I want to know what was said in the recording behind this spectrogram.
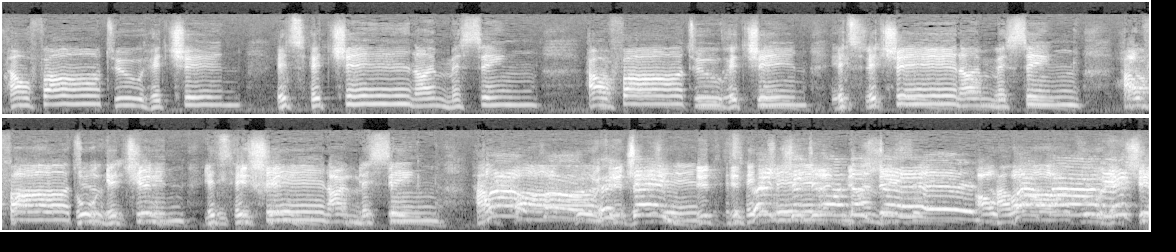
How far to Hitchin? It's Hitchin I'm missing. How far to Hitchin? It's Hitchin I'm missing. How far to Hitchin? It's Hitchin I'm missing. How far to Hitchin? It's Hitchin I'm missing. How far to Hitchin?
